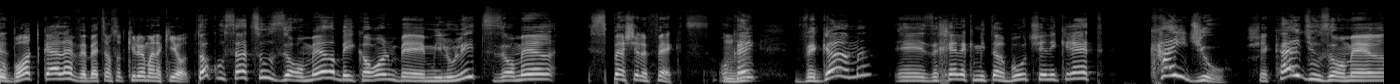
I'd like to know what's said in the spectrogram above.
בובות כאלה, ובעצם לעשות כאילו הם ענקיות. טוקוסאצו זה אומר בעיקרון במילולית, זה אומר ספיישל אפקטס, אוקיי? וגם אה, זה חלק מתרבות שנקראת קייג'ו, שקייג'ו זה אומר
